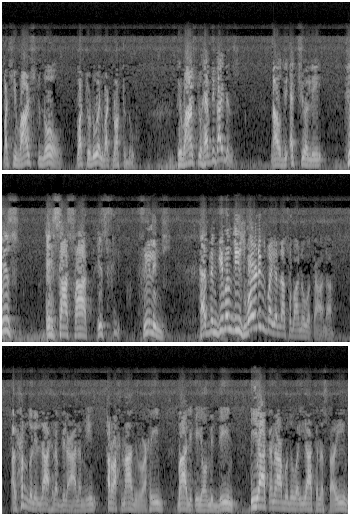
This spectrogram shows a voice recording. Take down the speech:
but he wants to know what to do and what not to do. He wants to have the guidance. Now, the, actually, his ihsasat, his feelings have been given these wordings by Allah subhanahu wa ta'ala. Alhamdulillah Rabbil Alameen, Ar-Rahman Ar-Rahim, Malik Yawmiddin, Iyaka na'budu wa Iyaka nasta'in,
